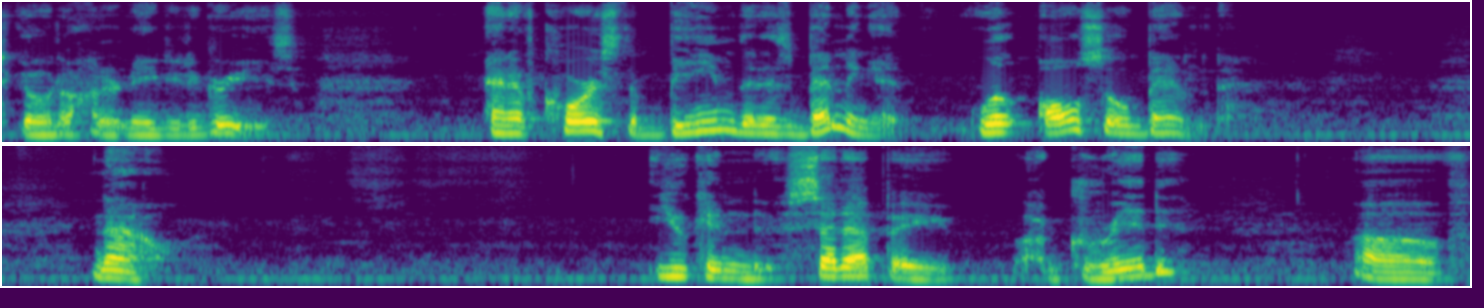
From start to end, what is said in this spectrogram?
to go to 180 degrees. And of course, the beam that is bending it will also bend. Now, you can set up a, a grid of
